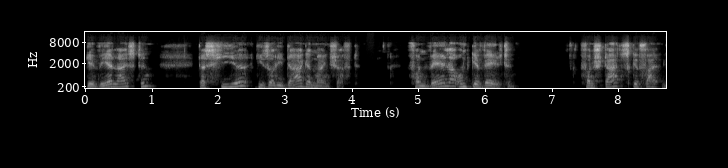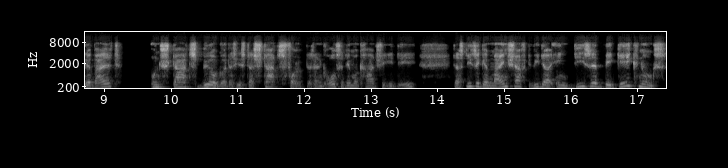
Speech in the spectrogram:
gewährleisten, dass hier die Solidargemeinschaft von Wähler und Gewählten, von Staatsgewalt und Staatsbürger, das ist das Staatsvolk, das ist eine große demokratische Idee, dass diese Gemeinschaft wieder in diese Begegnungs-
